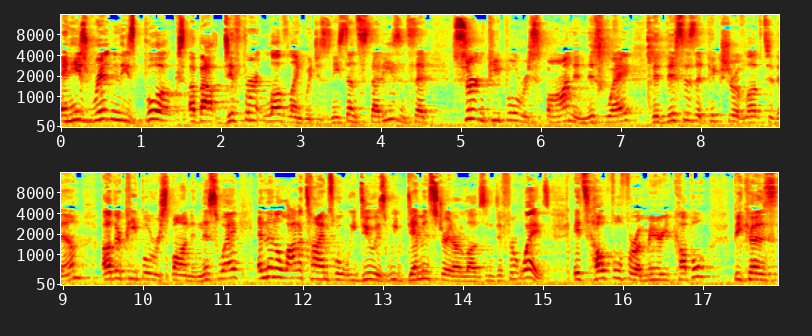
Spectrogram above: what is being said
and he's written these books about different love languages. And he's done studies and said certain people respond in this way, that this is a picture of love to them. Other people respond in this way. And then a lot of times, what we do is we demonstrate our loves in different ways. It's helpful for a married couple because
